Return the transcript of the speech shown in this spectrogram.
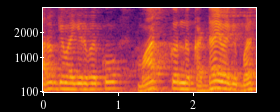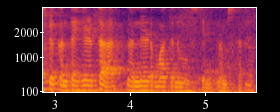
ಆರೋಗ್ಯವಾಗಿರಬೇಕು, ಮಾಸ್ಕನ್ನು ಕಡ್ಡಾಯವಾಗಿ ಬಳಸಬೇಕಂತ ಹೇಳ್ತಾ ನನ್ನ ಎರಡು ಮಾತನ್ನು ಮುಗಿಸ್ತೀನಿ. ನಮಸ್ಕಾರ.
